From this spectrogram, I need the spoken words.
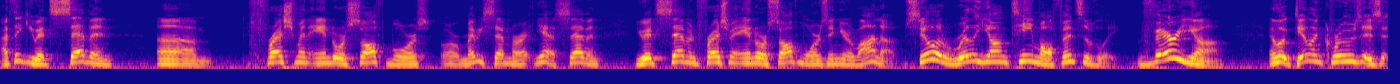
I think you had seven um, freshmen and or sophomores, or maybe seven or eight. Yeah, seven. You had seven freshmen and or sophomores in your lineup. Still a really young team offensively very young. And look, Dylan Crews is,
